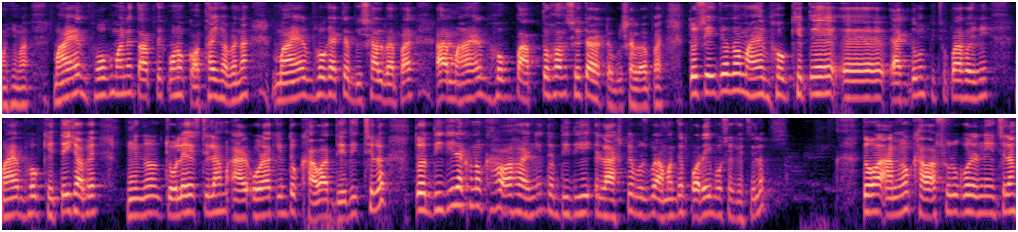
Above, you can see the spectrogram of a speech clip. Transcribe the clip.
মহিমা। মায়ের ভোগ মানে তাতে কোনো কথাই হবে না। মায়ের ভোগ একটা বিশাল ব্যাপার, আর মায়ের ভোগ প্রাপ্ত হওয়া সেটাও একটা বিশাল ব্যাপার। তো সেই জন্য মায়ের ভোগ খেতে একদমই পিছু পা হয়নি। মায়ের ভোগ খেতেই হবে। চলে এসেছিলাম, আর ওরা কিন্তু খাওয়া দিয়ে দিচ্ছিল। তো দিদির এখনও খাওয়া হয়নি, তো দিদি লাস্টে বসবে, আমাদের পরেই বসে গেছিল। তো আমিও খাওয়া শুরু করে নিয়েছিলাম।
